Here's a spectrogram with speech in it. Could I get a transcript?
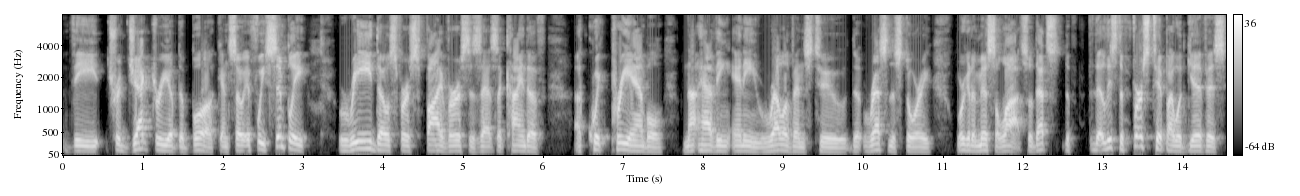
the trajectory of the book. And so if we simply read those first five verses as a kind of a quick preamble, not having any relevance to the rest of the story, we're going to miss a lot. So that's the, at least the first tip I would give is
